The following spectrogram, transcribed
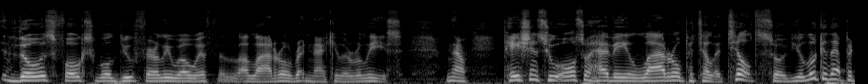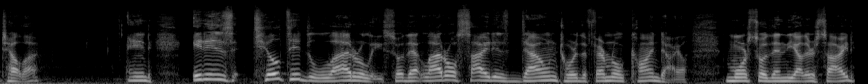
those folks will do fairly well with a lateral retinacular release. Now, patients who also have a lateral patella tilt, so if you look at that patella, and it is tilted laterally, so that lateral side is down toward the femoral condyle more so than the other side.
